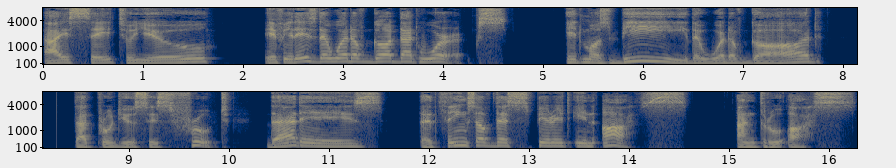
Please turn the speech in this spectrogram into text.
I say to you, if it is the word of God that works, it must be the word of God that produces fruit. That is, the things of the Spirit in us and through us.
